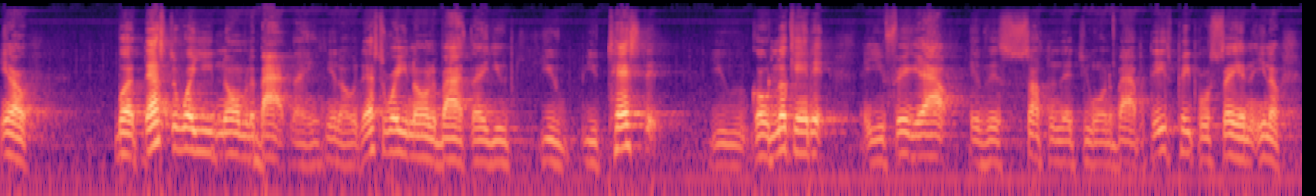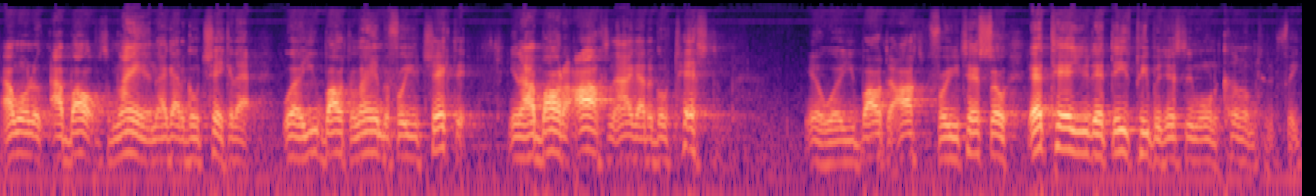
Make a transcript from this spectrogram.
You know, but that's the way you normally buy things. You know, that's the way you normally buy things. You you you test it, you go look at it, and you figure out if it's something that you want to buy. But these people are saying, you know, I want to. I bought some land. I got to go check it out. Well, you bought the land before you checked it. You know, I bought an ox and I got to go test them. You know, well, you bought the ox before you test. So that tells you that these people just didn't want to come to the feast.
